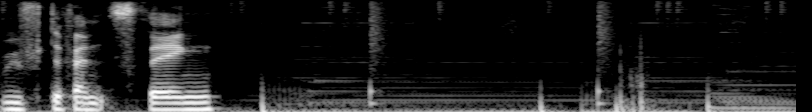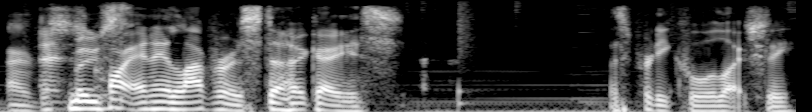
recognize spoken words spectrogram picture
roof defense thing. Oh, this And- is quite an elaborate staircase. That's pretty cool, actually.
